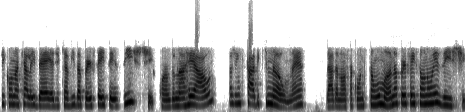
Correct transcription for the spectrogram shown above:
ficam naquela ideia de que a vida perfeita existe, quando na real a gente sabe que não, né? Dada a nossa condição humana, a perfeição não existe.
